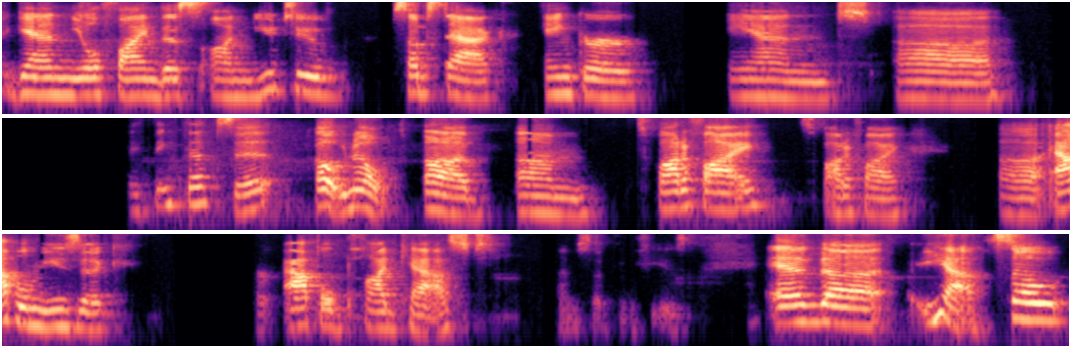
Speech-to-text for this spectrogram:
again, you'll find this on YouTube, Substack, Anchor, and uh, I think that's it. Oh, no, uh, um, Spotify, Spotify, uh, Apple Music, or Apple Podcast. I'm so confused. And uh, yeah, so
